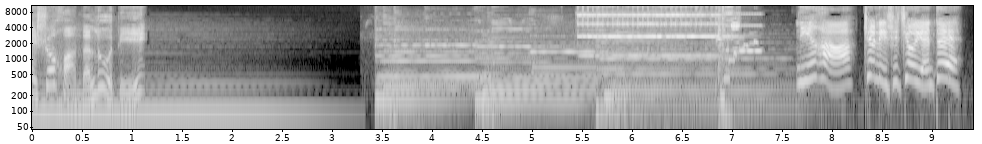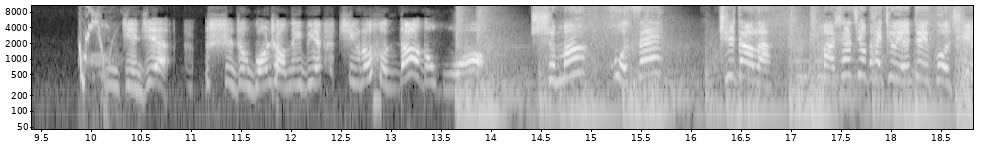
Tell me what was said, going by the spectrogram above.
爱说谎的陆迪。您好，这里是救援队。姐姐，市政广场那边起了很大的火。什么火灾？知道了，马上就派救援队过去。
